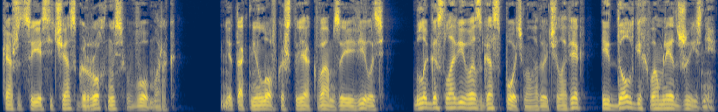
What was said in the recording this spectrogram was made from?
Кажется, я сейчас грохнусь в обморок. Мне так неловко, что я к вам заявилась, Благослови вас Господь, молодой человек, и долгих вам лет жизни».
